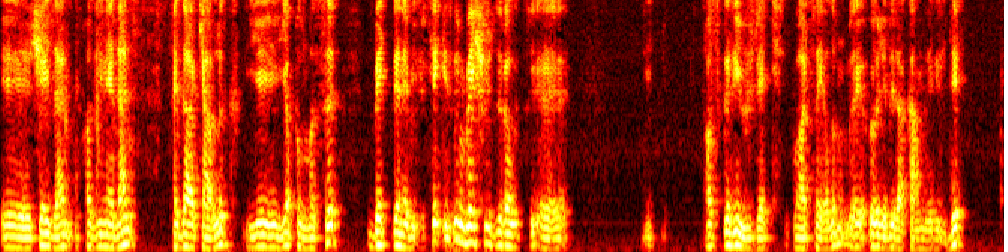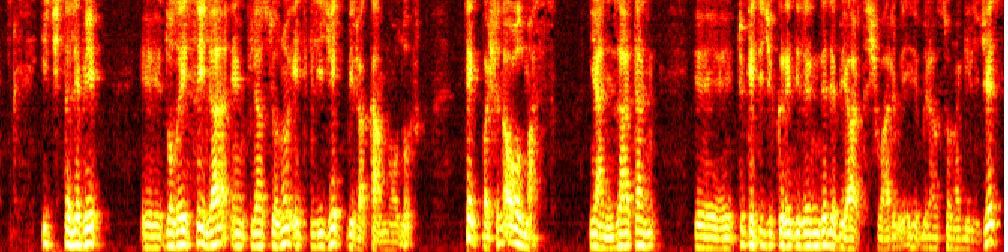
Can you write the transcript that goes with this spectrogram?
e, şeyden hazineden fedakarlık e, yapılması beklenebilir. 8500 liralık e, asgari ücret varsayalım e, öyle bir rakam verildi. İç talebi e, dolayısıyla enflasyonu etkileyecek bir rakam mı olur? Tek başına olmaz. Yani zaten e, tüketici kredilerinde de bir artış var. E, biraz sonra geleceğiz.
